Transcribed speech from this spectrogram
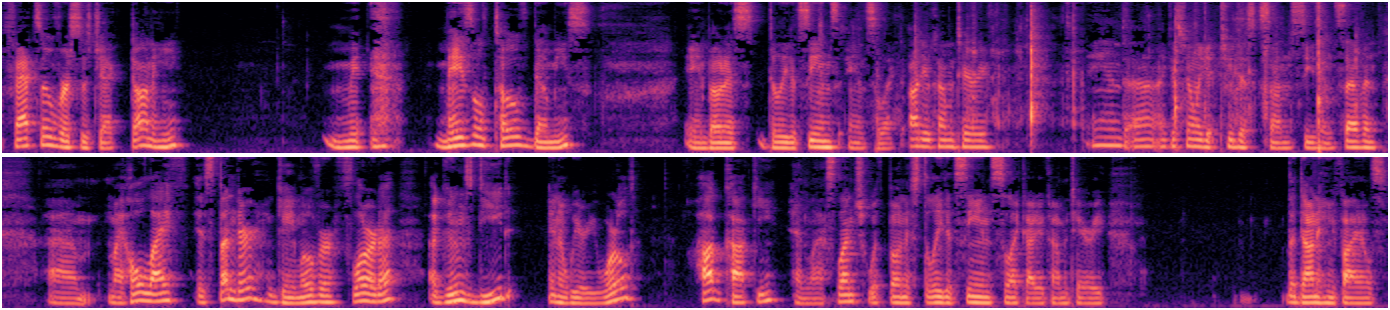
Phatso versus Jack Donaghy, Ma- Mazel Tov Dummies, and bonus deleted scenes and select audio commentary. And uh, I guess we only get two discs on season seven. Um, My Whole Life is Thunder, Game Over, Florida, A Goon's Deed in a Weary World, Hog Cocky, and Last Lunch with bonus deleted scenes, select audio commentary, The Donaghy Files,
